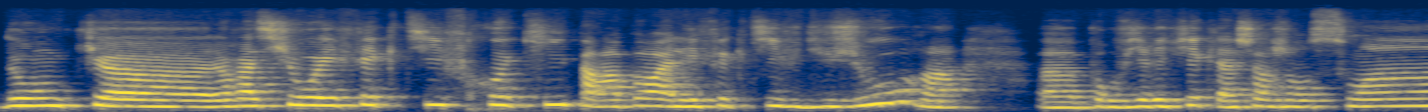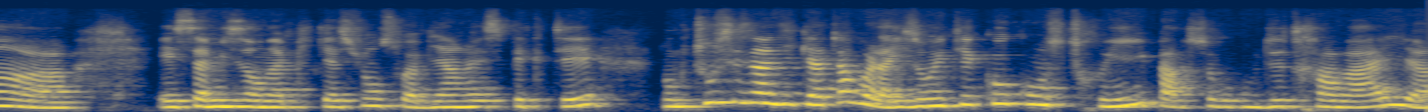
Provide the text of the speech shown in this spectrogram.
Donc, le ratio effectif requis par rapport à l'effectif du jour pour vérifier que la charge en soins euh, et sa mise en application soient bien respectées. Donc, tous ces indicateurs, voilà, ils ont été co-construits par ce groupe de travail.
